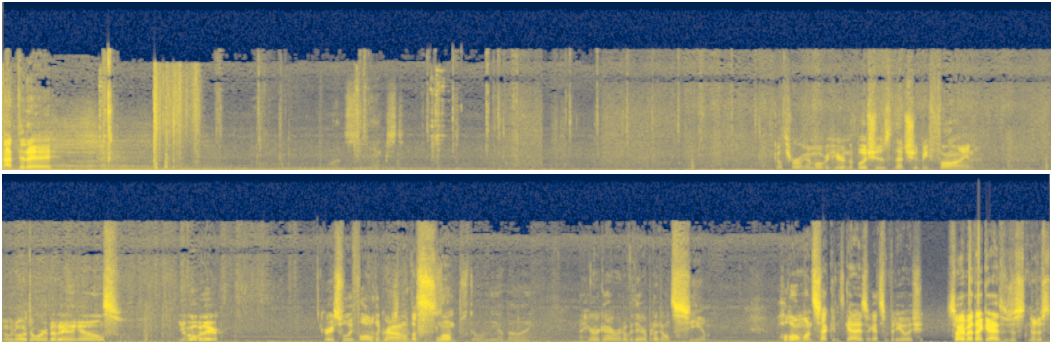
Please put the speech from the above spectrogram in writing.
Not today. What's next? Go throw him over here in the bushes. That should be fine. We don't have to worry about anything else. You go over there. Gracefully fall to the ground with a slump. Store nearby. I hear a guy right over there, but I don't see him. Hold on one second, guys. I got some video issue. Sorry about that, guys. I just noticed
